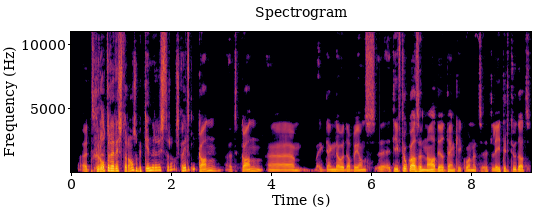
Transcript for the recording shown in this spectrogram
het, grotere restaurants, of bekendere restaurants? Ik weet het Het niet. kan, het kan. Ehm, ik denk dat we dat bij ons... eh, het heeft ook wel zijn nadeel, denk ik, want het, het leidt ertoe dat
